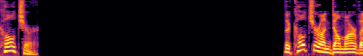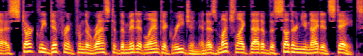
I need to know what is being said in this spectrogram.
Culture The culture on Delmarva is starkly different from the rest of the Mid-Atlantic region and is much like that of the southern United States.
